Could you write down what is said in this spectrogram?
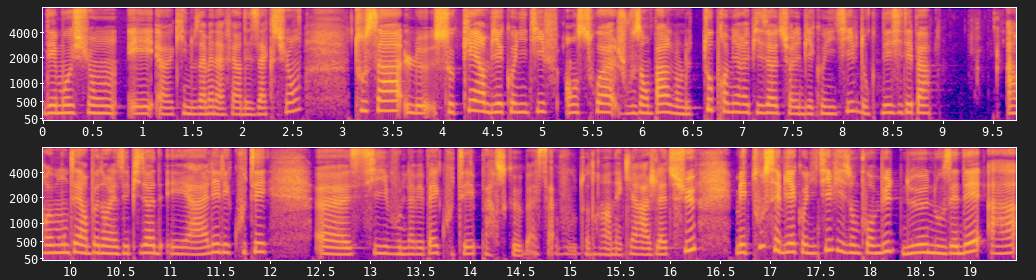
d'émotions et qui nous amène à faire des actions. Tout ça, le, ce qu'est un biais cognitif en soi, je vous en parle dans le tout premier épisode sur les biais cognitifs, donc n'hésitez pas à remonter un peu dans les épisodes et à aller l'écouter euh, si vous ne l'avez pas écouté parce que bah, ça vous donnera un éclairage là-dessus. Mais tous ces biais cognitifs, ils ont pour but de nous aider à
